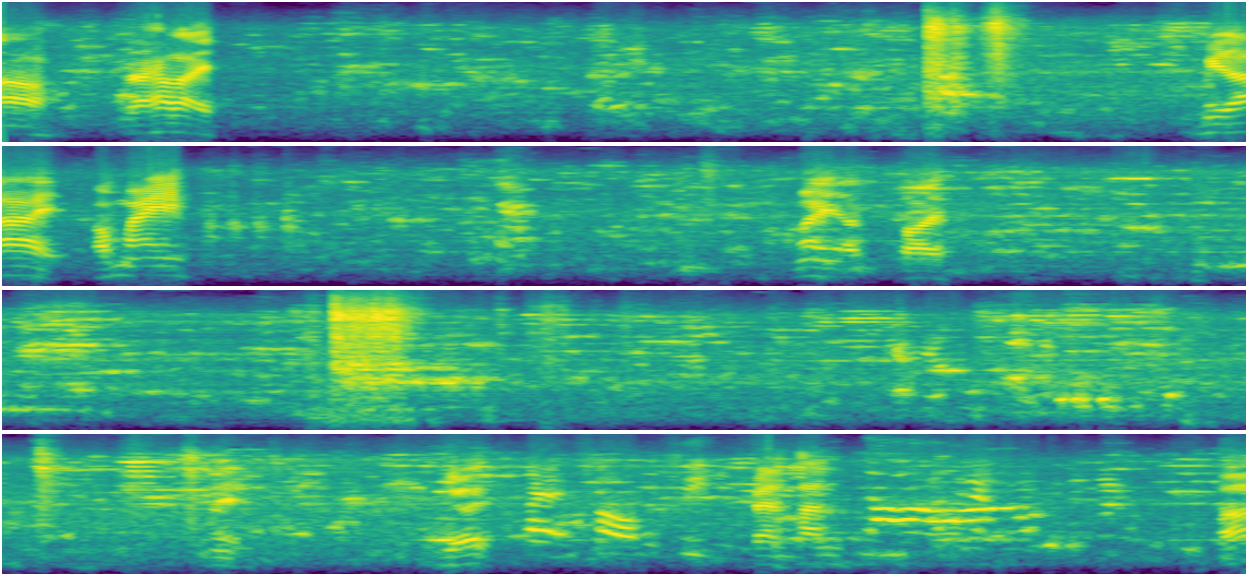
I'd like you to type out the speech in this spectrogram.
อ้าวได้เท่าไหร่ไม่ได้เอาไหมไม่เอาต่อยนี่เยอะแปดสองสี่แปดพันฮะ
